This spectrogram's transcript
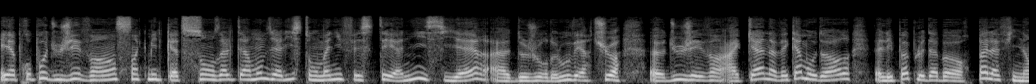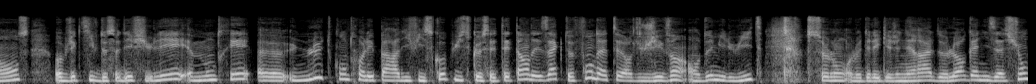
Et à propos du G20, 5400 altermondialistes ont manifesté à Nice hier, à deux jours de l'ouverture euh, du G20 à Cannes, avec un mot d'ordre, les peuples d'abord, pas la finance. Objectif de ce défilé, montrer euh, une lutte contre les paradis fiscaux, puisque c'était un des actes fondateurs du G20 en 2008. Selon le délégué général de l'organisation,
